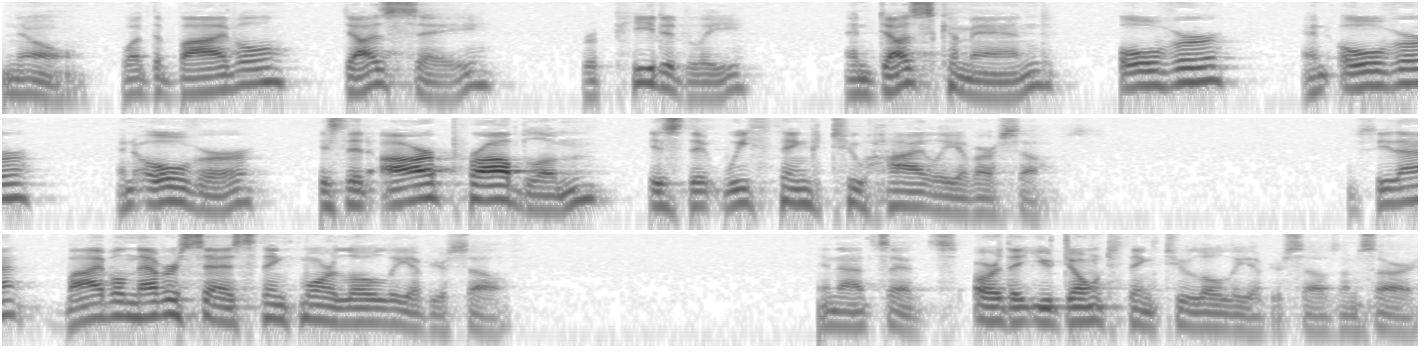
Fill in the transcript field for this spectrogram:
No. What the Bible does say repeatedly and does command over and over and over is that our problem is that we think too highly of ourselves. You see that? Bible never says think more lowly of yourself in that sense, or that you don't think too lowly of yourselves. I'm sorry.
